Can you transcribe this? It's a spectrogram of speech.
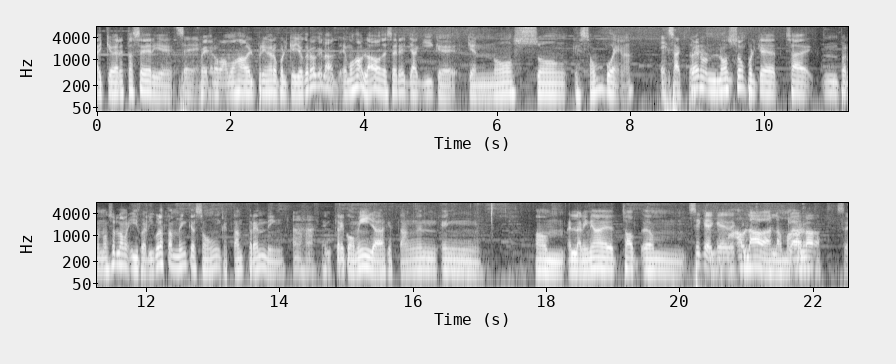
hay que ver esta serie, Sí. pero vamos a ver primero, porque yo creo que la- hemos hablado de series ya aquí que, que no son, que son buenas, Exacto. pero no son, porque, o sea, mm, pero no son y películas también que son, que están trending, Ajá. entre comillas, que están en, en, um, en la línea de top, um, Sí, que, que más habladas, las más claro. habladas, sí.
